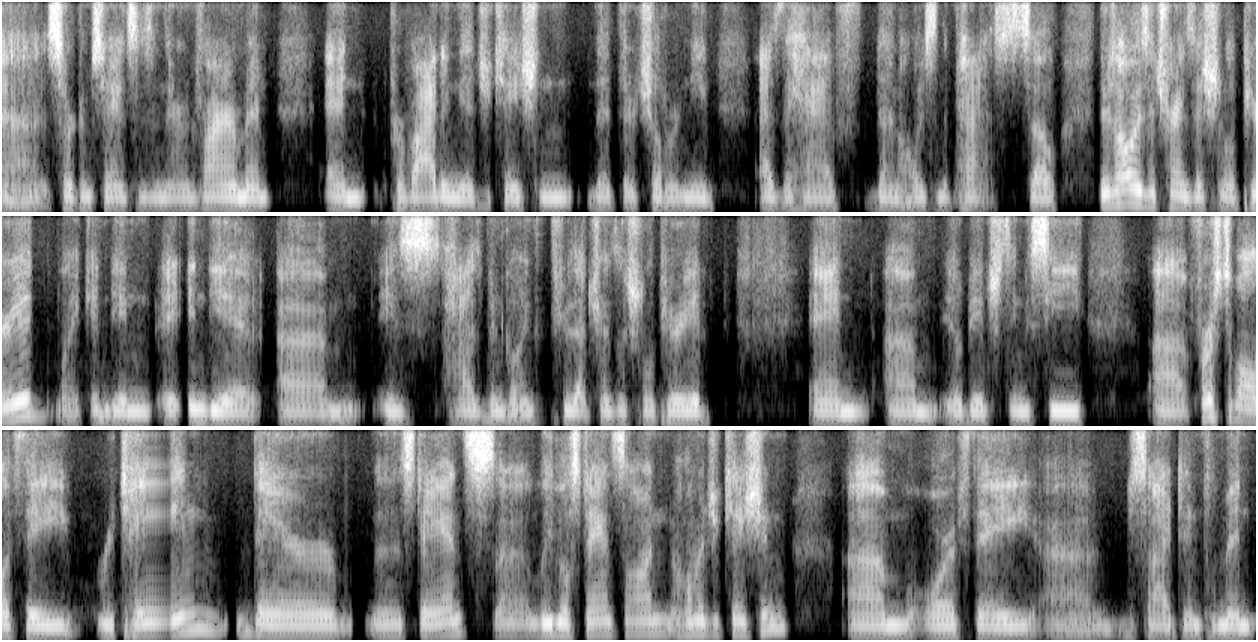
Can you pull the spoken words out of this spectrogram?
uh, circumstances and their environment and providing the education that their children need as they have done always in the past. So there's always a transitional period like Indian India um, is has been going through that transitional period. And um, it'll be interesting to see uh, first of all, if they retain their uh, stance, uh, legal stance on home education, um, or if they uh, decide to implement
